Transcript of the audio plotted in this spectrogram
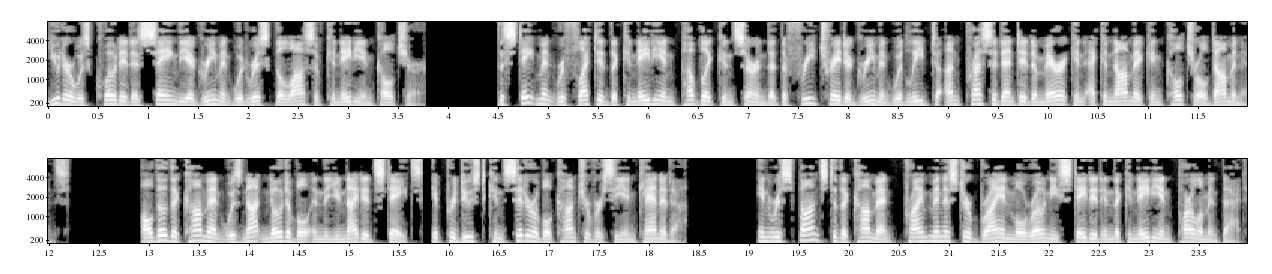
Yeutter was quoted as saying the agreement would risk the loss of Canadian culture. The statement reflected the Canadian public concern that the free trade agreement would lead to unprecedented American economic and cultural dominance. Although the comment was not notable in the United States, it produced considerable controversy in Canada. In response to the comment Prime Minister Brian Mulroney stated in the Canadian Parliament that,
